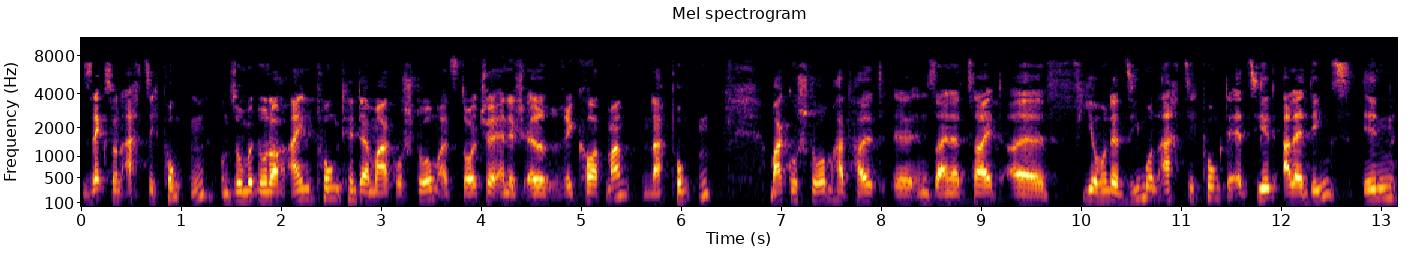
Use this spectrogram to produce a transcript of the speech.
486 Punkten und somit nur noch ein Punkt hinter Marco Sturm als deutscher NHL-Rekordmann nach Punkten. Marco Sturm hat halt äh, in seiner Zeit äh, 487 Punkte erzielt, allerdings in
